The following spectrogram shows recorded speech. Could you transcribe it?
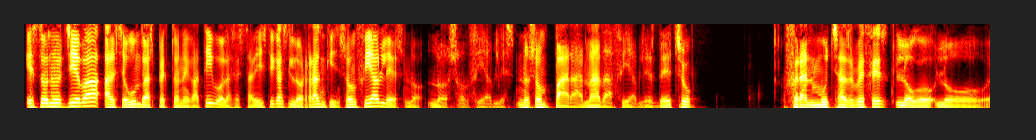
Esto nos lleva al segundo aspecto negativo, las estadísticas y los rankings. ¿Son fiables? No, no son fiables, no son para nada fiables. De hecho, Fran muchas veces lo, lo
